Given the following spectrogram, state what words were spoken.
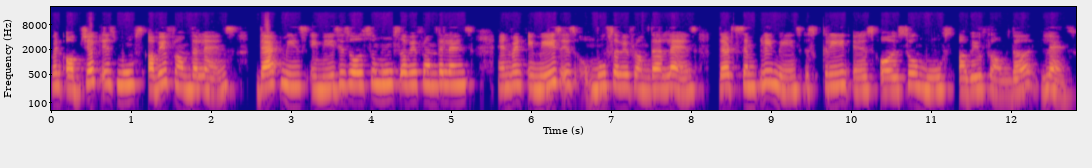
When object is moves away from the lens that means image is also moves away from the lens. And when image is moves away from the lens that simply means screen is also moves away from the lens.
